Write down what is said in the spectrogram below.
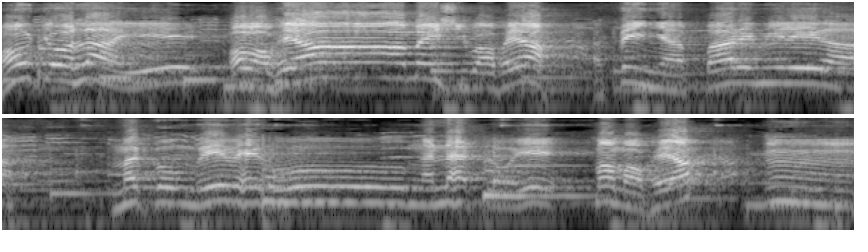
မောင်ကျော်လှရေဟုတ်ပါဗျာမိတ်ရှိပါဗျာအသိညာပါရမီလေးကမကုံသေးပဲကိုငနတ်တော်ရဲ့မှန်ပါဗျာอืม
